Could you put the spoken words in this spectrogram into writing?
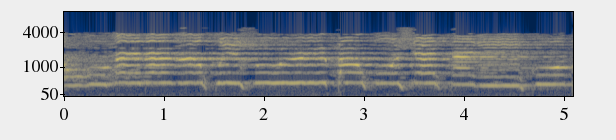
يوم نبطش البطشة الكبرى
